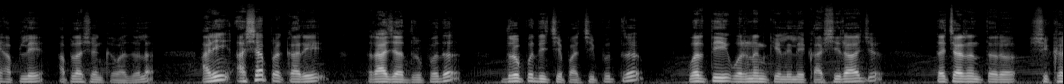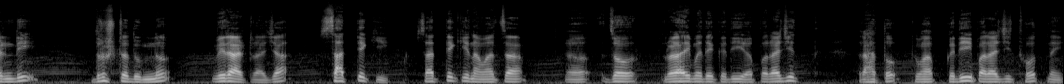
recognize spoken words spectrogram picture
आपले आपला शंख वाजवला. आणि अशा प्रकारे राजा द्रुपद द्रौपदीचे पाची पुत्र वरती वर्णन केलेले काशीराज त्याच्यानंतर शिखंडी दृष्टदुम्न विराट राजा सात्यकी. सात्यकी नावाचा जो लढाईमध्ये कधी अपराजित राहतो किंवा कधीही पराजित होत नाही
